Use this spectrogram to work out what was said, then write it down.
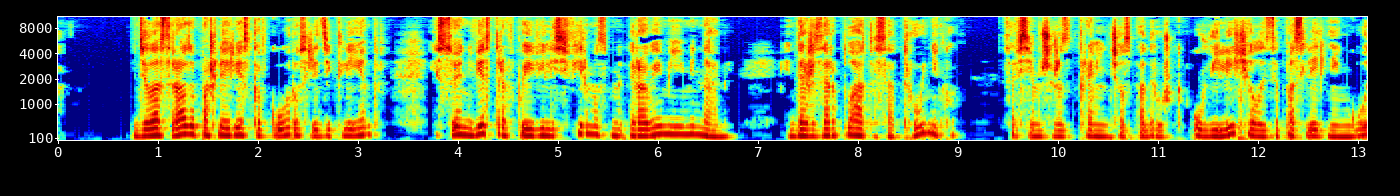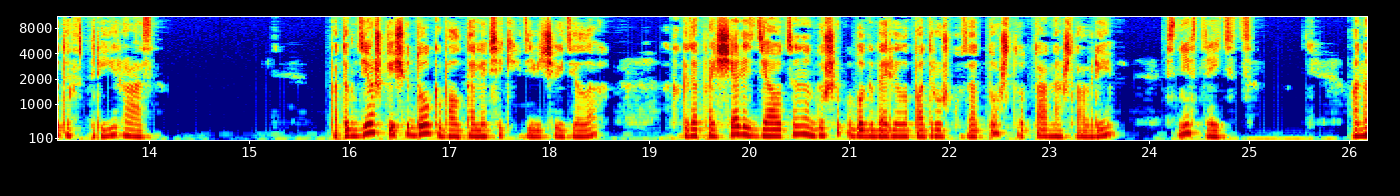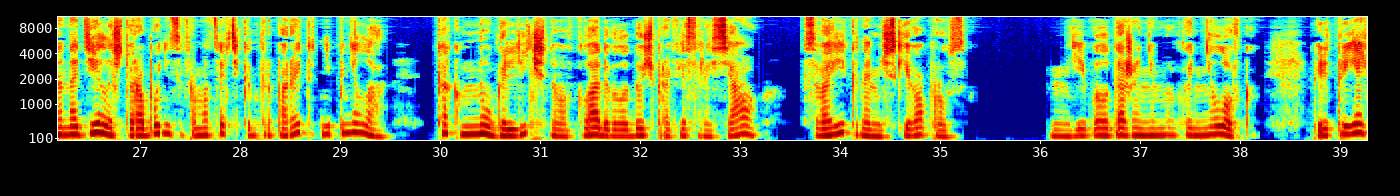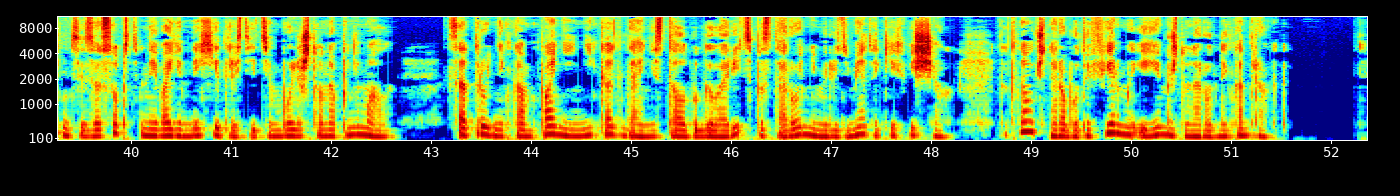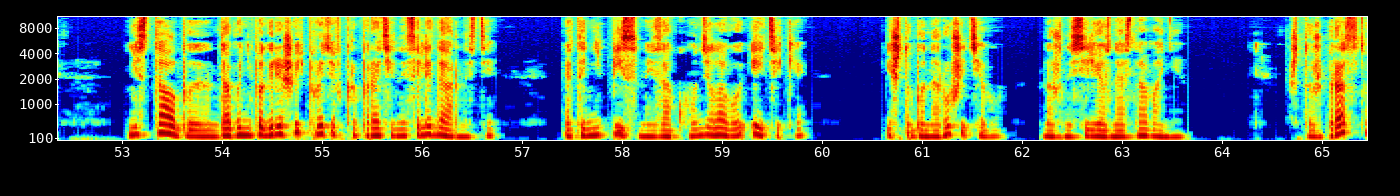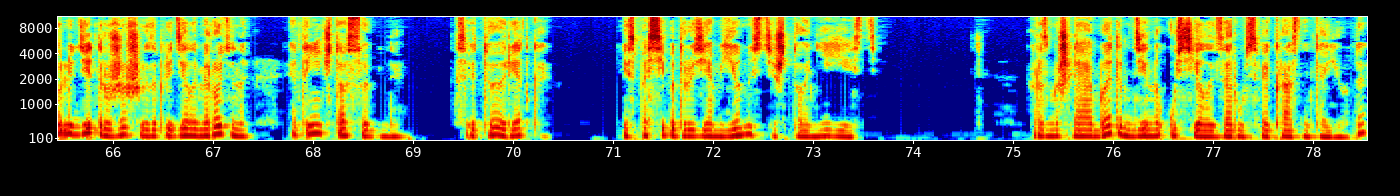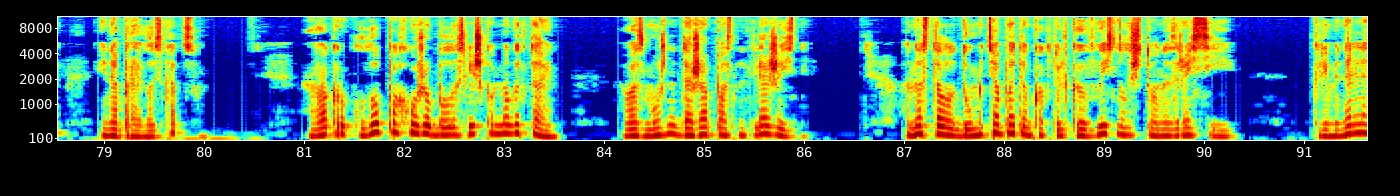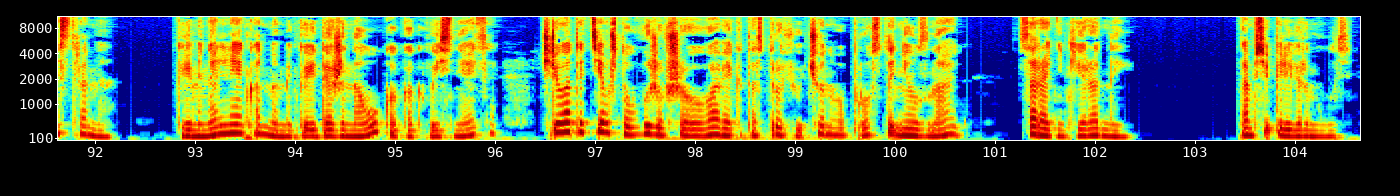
Дела сразу пошли резко в гору среди клиентов, и соинвесторов появились фирмы с мировыми именами, и даже зарплата сотрудников, совсем уж разоткровенничалась подружка, увеличилась за последние годы в три раза. Потом девушки еще долго болтали о всяких девичьих делах, когда прощались, Дяо Цин от души поблагодарила подружку за то, что та нашла время с ней встретиться. Она надеялась, что работница Pharmaceutic Incorporated не поняла, как много личного вкладывала дочь профессора Сяо в свои экономические вопросы. Ей было даже немного неловко перед приятницей за собственные военные хитрости, тем более, что она понимала, Сотрудник компании никогда не стал бы говорить с посторонними людьми о таких вещах, как научная работа фирмы и ее международный контракт. Не стал бы, дабы не погрешить против корпоративной солидарности. Это неписанный закон деловой этики. И чтобы нарушить его, нужны серьезные основания. Что ж, братство людей, друживших за пределами Родины, это нечто особенное, святое, редкое. И спасибо друзьям юности, что они есть. Размышляя об этом, Дина уселась за руль своей красной Тойоты и направилась к отцу. Вокруг лоб, похоже, было слишком много тайн, возможно, даже опасных для жизни. Она стала думать об этом, как только выяснилось, что он из России. Криминальная страна, криминальная экономика и даже наука, как выясняется, чревата тем, что выжившего в авиакатастрофе ученого просто не узнают соратники и родные. Там все перевернулось.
